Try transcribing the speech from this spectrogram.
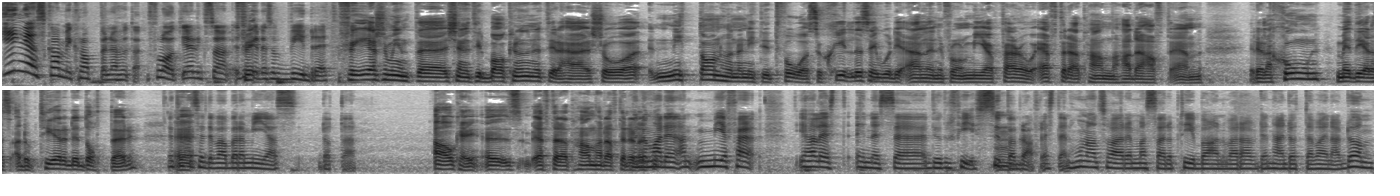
ingen skam i kroppen överhuvudtaget. Förlåt, jag, är liksom, jag tycker För- det är så vidrigt. För er som inte känner till bakgrunden till det här så 1992 så skilde sig Woody Allen ifrån Mia Farrow efter att han hade haft en relation med deras adopterade dotter. Jag tror Eh, att det var bara Mias dotter. Ah, okej. Eh, Efter att han hade haft en Men relation. de hade en, Mia Farrow, jag har läst hennes eh, biografi, superbra Mm. förresten. Hon alltså har en massa adoptivbarn varav den här dottern var en av dem.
